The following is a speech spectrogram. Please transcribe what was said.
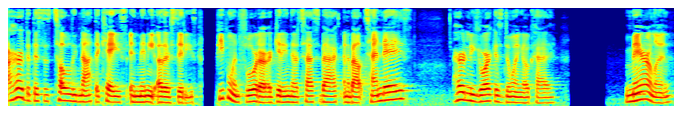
I heard that this is totally not the case in many other cities. People in Florida are getting their tests back in about 10 days. I heard New York is doing okay. Maryland,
